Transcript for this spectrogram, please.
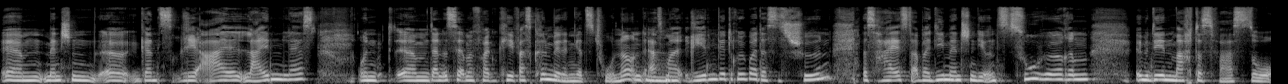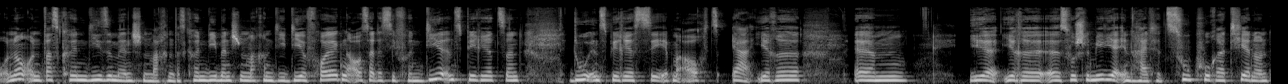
ähm, Menschen äh, ganz real leiden lässt. Und ähm, dann ist ja immer die Frage, okay, was können wir denn jetzt tun? Ne? Und mhm. erstmal reden wir drüber, das ist schön. Das heißt aber, die Menschen, die uns zuhören, mit denen macht das was so. Ne? Und was können diese Menschen machen? Was können die Menschen machen, die dir folgen, außer dass sie von dir inspiriert sind? Du inspirierst sie eben auch, ja, ihre ähm, ihr, ihre äh, Social Media Inhalte zu kuratieren. Und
